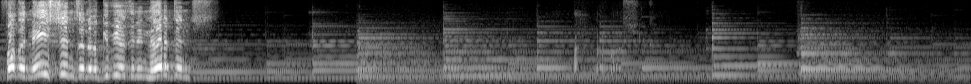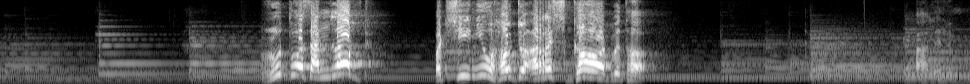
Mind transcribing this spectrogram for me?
for the nations and I will give you as an inheritance. Ruth was unloved, but she knew how to arrest God with her. Hallelujah.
